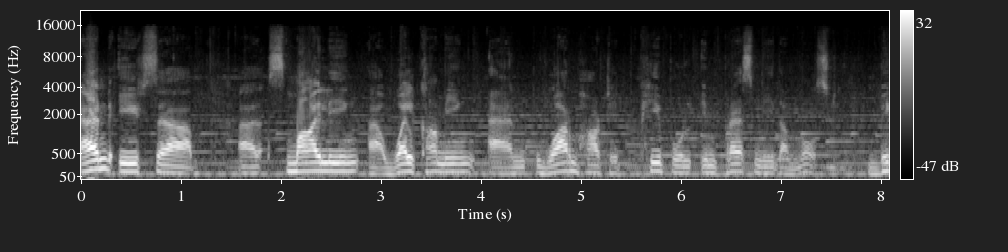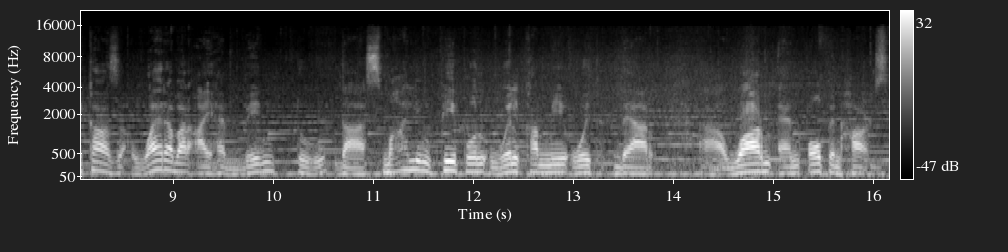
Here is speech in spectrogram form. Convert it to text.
And its uh, uh, smiling, uh, welcoming and warm-hearted people impress me the most because wherever I have been to the smiling people welcome me with their uh, warm and open hearts.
